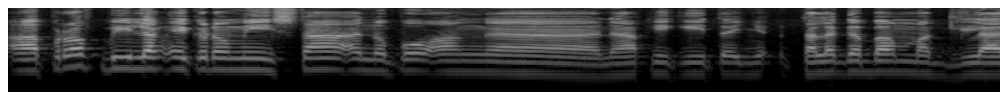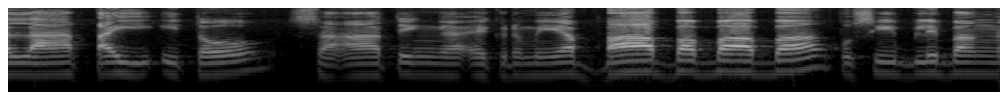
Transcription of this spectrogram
Ah, Prof, bilang ekonomista, ano po ang ah, nakikita nyo? Talaga bang maglalatay ito sa ating ah, ekonomiya? Bababa? Posible bang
